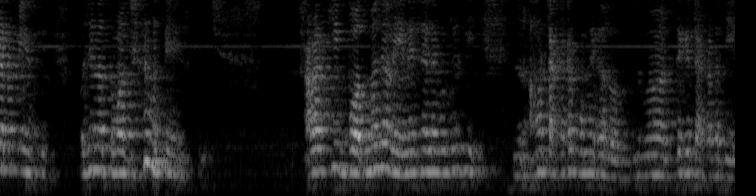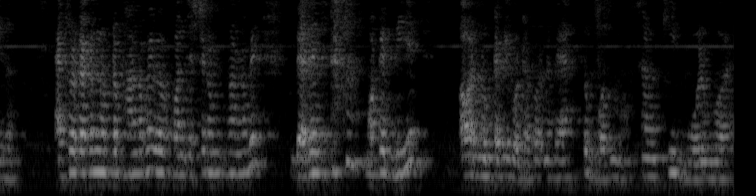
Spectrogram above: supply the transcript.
কেন নিয়ে এসেছি বলছে না তোমার জন্য নিয়ে এসেছি। আবার কি বদমা জানো এনে টেনে বলবে কি আমার টাকাটা কমে গেল থেকে টাকাটা দিয়ে দাও। একশো টাকার নোটটা ভাঙাবে বা পঞ্চাশ টাকা ভাঙাবে ব্যালেন্সটা আমাকে দিয়ে আবার নোটটাকে গোটা করে নেবে। এত বদমাস, আমি কি বলব আর?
